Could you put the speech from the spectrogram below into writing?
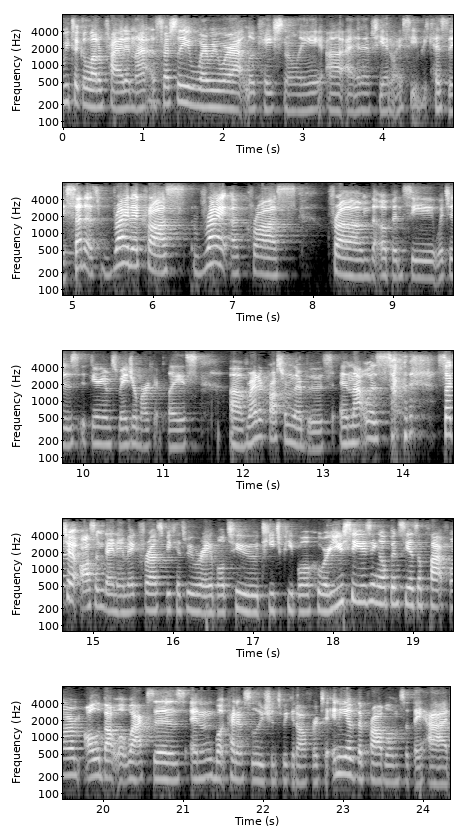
we took a lot of pride in that, especially where we were at locationally uh, at NFT NYC, because they set us right across, right across from the OpenSea, which is Ethereum's major marketplace, uh, right across from their booth. And that was such an awesome dynamic for us because we were able to teach people who are used to using OpenSea as a platform all about what Wax is and what kind of solutions we could offer to any of the problems that they had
